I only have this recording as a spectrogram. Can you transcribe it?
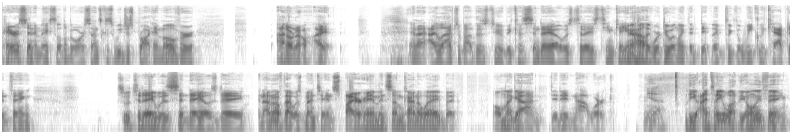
Harrison. It makes a little bit more sense because we just brought him over. I don't know. I and I, I laughed about this too because Sendejo was today's team. ca- You know how like we're doing like the like the, the weekly captain thing. So today was Sendejo's day, and I don't know if that was meant to inspire him in some kind of way, but oh my God, did it not work? Yeah. The I tell you what, the only thing,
